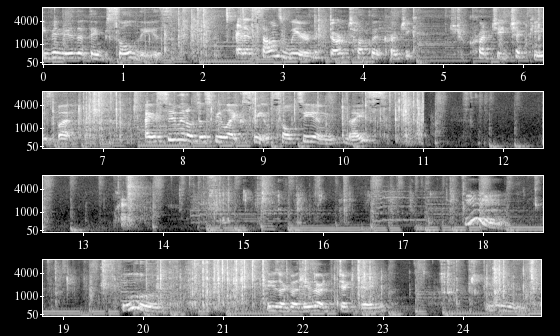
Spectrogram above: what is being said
even knew that they sold these. And it sounds weird, dark chocolate crunchy crunchy chickpeas, but I assume it'll just be like sweet and salty and nice. Mmm. Ooh. These are good. These are addicting. Mmm.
